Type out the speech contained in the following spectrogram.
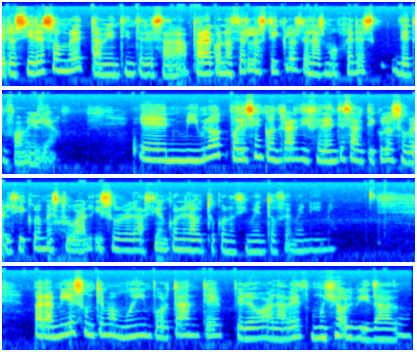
pero si eres hombre, también te interesará para conocer los ciclos de las mujeres de tu familia. En mi blog podéis encontrar diferentes artículos sobre el ciclo menstrual y su relación con el autoconocimiento femenino. Para mí es un tema muy importante, pero a la vez muy olvidado.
